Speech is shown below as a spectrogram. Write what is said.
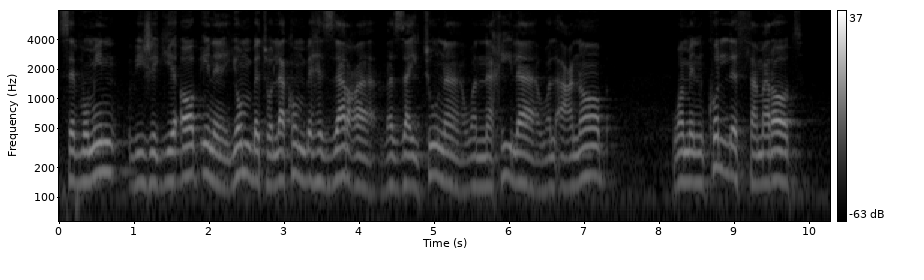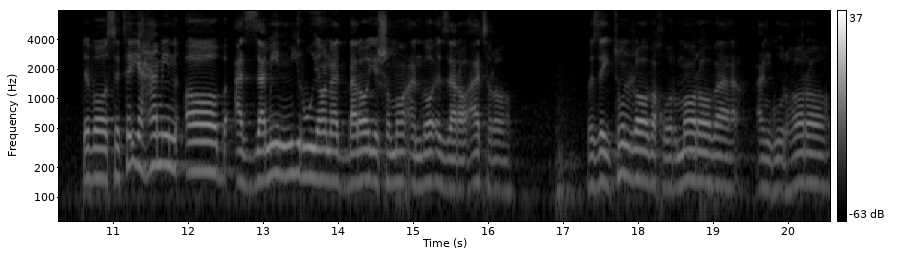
سومین ویژگی آب اینه ینبت لکم به الزرع و الزیتون و النخیل و الاعناب و من کل الثمرات به واسطه همین آب از زمین می رویاند برای شما انواع زراعت را و زیتون را و خرما را و انگورها را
